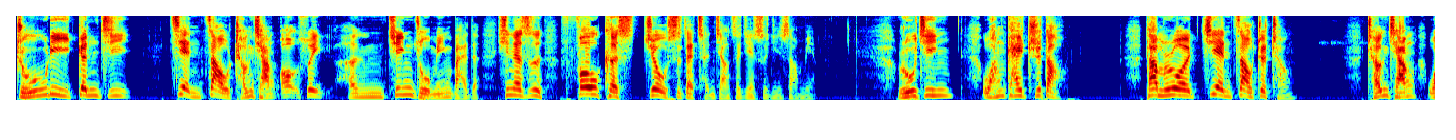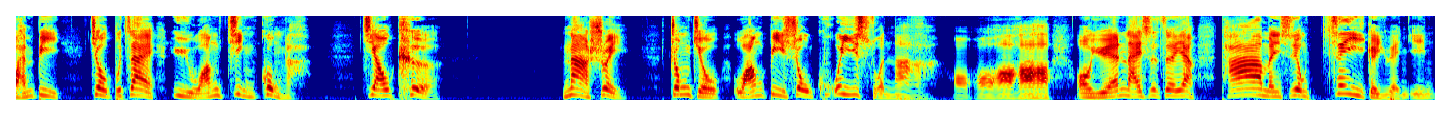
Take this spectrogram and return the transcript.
逐立根基，建造城墙哦，所以很清楚明白的，现在是 focus 就是在城墙这件事情上面。如今王该知道，他们若建造这城，城墙完毕，就不再与王进贡了，交课纳税。终究王必受亏损呐！哦哦，好好好哦，原来是这样，他们是用这个原因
